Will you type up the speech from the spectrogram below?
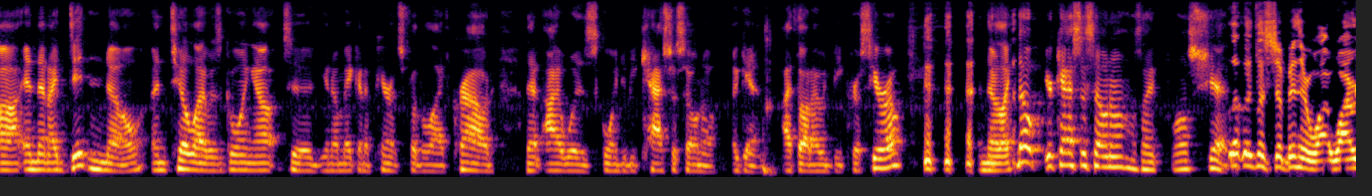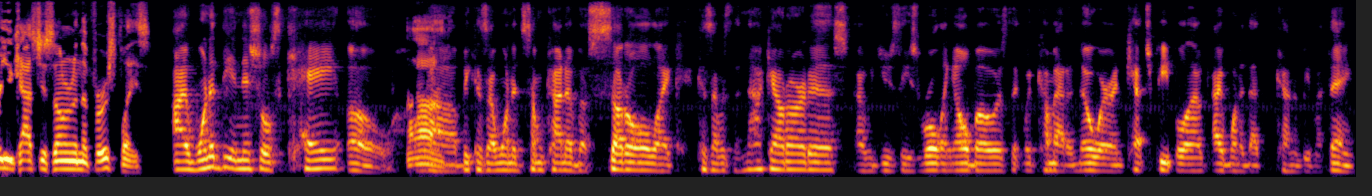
uh, and then I didn't know until I was going out to, you know, make an appearance for the live crowd that I was going to be Kassius Ohno again. I thought I would be Chris Hero. and they're like, nope, you're Kassius Ohno. I was like, well, shit. Let, us jump in there. Why, why were you Kassius Ohno in the first place? I wanted the initials KO ah. uh, because I wanted some kind of a subtle, like, because I was the knockout artist. I would use these rolling elbows that would come out of nowhere and catch people. I, I wanted that kind of be my thing.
